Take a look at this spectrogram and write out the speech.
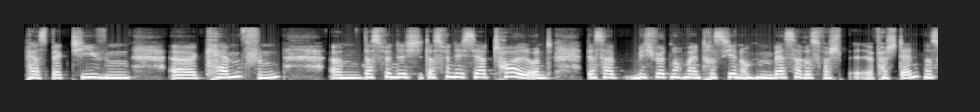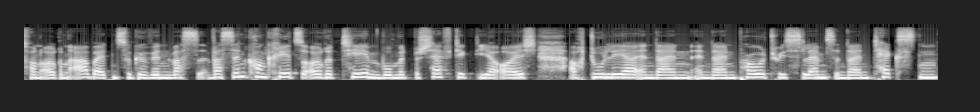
Perspektiven äh, kämpfen. Ähm, das finde ich, das finde ich sehr toll. Und deshalb, mich würde noch mal interessieren, bisschen, um ein besseres äh, Verständnis von euren Arbeiten zu gewinnen. Was, was sind konkret so eure Themen? Womit beschäftigt ihr euch? Auch du, Lea, in deinen, in deinen Poetry Slams, in deinen Texten.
